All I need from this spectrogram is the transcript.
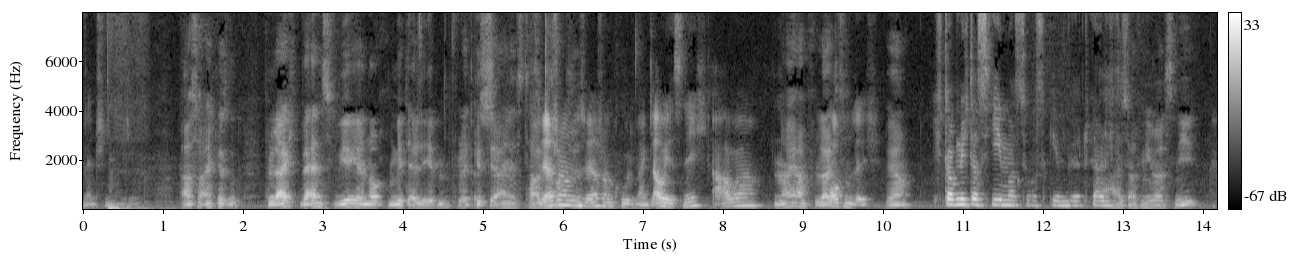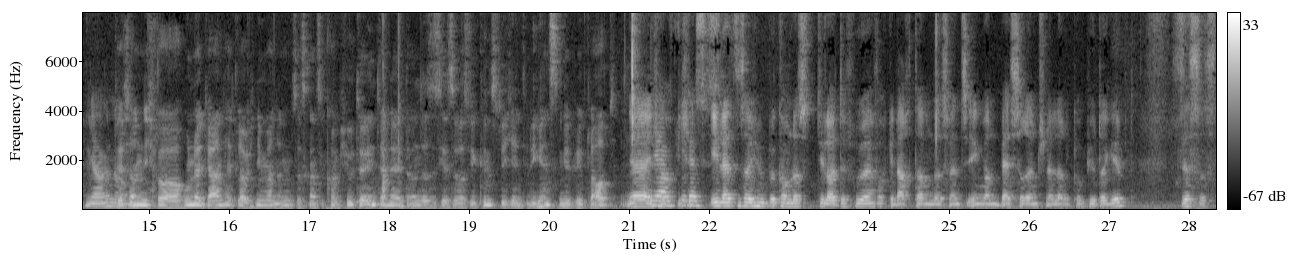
Menschen und so. Ist eigentlich ganz gut. Vielleicht werden es wir ja noch miterleben. Vielleicht gibt es ja eines Das Tages. wäre noch schon, das das- wär schon cool. Ich meine, glaube ich jetzt nicht, aber Naja, vielleicht. hoffentlich. Ja, Ich glaube nicht, dass es jemals sowas geben wird, ehrlich ah, gesagt. sag niemals nie. Ja, genau. Das auch nicht vor 100 Jahren hätte, glaube ich, niemand an das ganze Computer, Internet und dass es jetzt sowas wie künstliche Intelligenzen gibt geglaubt. Ja, ich Ja, hab, okay, das eh letztens habe ich mitbekommen, dass die Leute früher einfach gedacht haben, dass wenn es irgendwann bessere und schnellere Computer gibt, dass es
